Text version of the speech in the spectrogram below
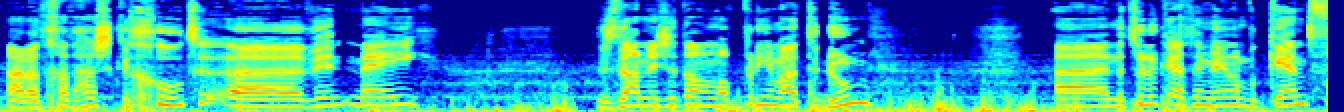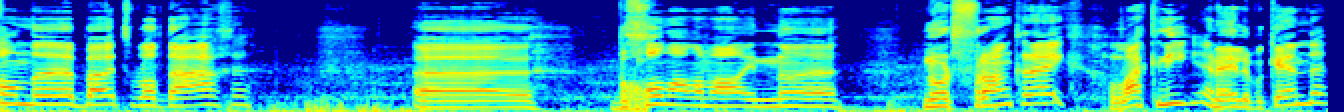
Nou, dat gaat hartstikke goed. Wind mee. Dus dan is het allemaal prima te doen. Natuurlijk Ed en Willem bekend van de buitenbladdagen. Begon allemaal in eh, Noord-Frankrijk. Lacny, een hele bekende.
